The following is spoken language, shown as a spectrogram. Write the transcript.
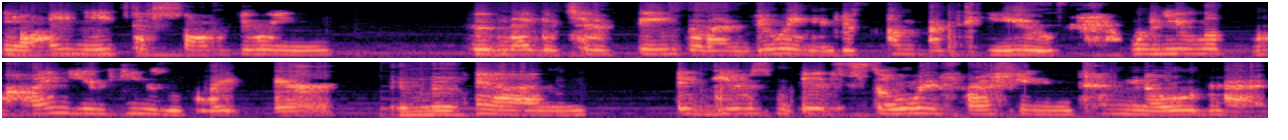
you know, I need to stop doing the negative things that I'm doing and just come back to you. When you look behind you, he's right there Amen. and it gives me it's so refreshing to know that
